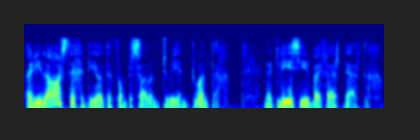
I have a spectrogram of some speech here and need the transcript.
uit die laaste gedeelte van Psalm 22. En ek lees hier by vers 30.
